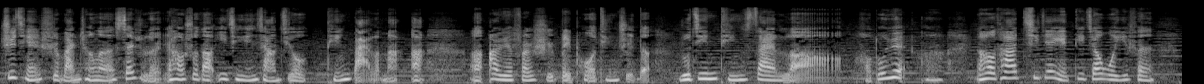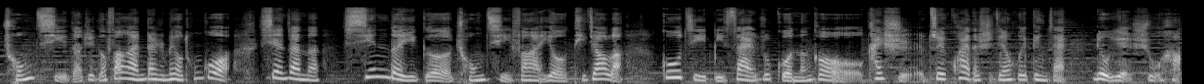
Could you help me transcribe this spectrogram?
之前是完成了三十轮，然后受到疫情影响就停摆了嘛啊。呃，二月份是被迫停止的，如今停赛了好多月啊。然后他期间也递交过一份重启的这个方案，但是没有通过。现在呢，新的一个重启方案又提交了，估计比赛如果能够开始，最快的时间会定在六月十五号。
